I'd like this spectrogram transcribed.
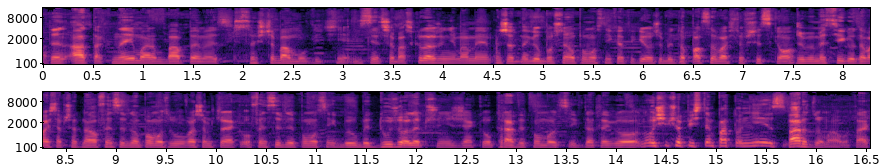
Ten atak, Neymar, Mbappe, Messi. Coś trzeba mówić? Nie, nic nie trzeba. Szkoda, że nie mamy żadnego bocznego pomocnika takiego, żeby dopasować to wszystko, żeby Messiego dawać na przykład na ofensywną pomoc, bo uważam, że jako ofensywny pomocnik byłby dużo lepszy niż jako prawy pomocnik, dlatego no 85 tempa to nie jest bardzo mało, tak?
